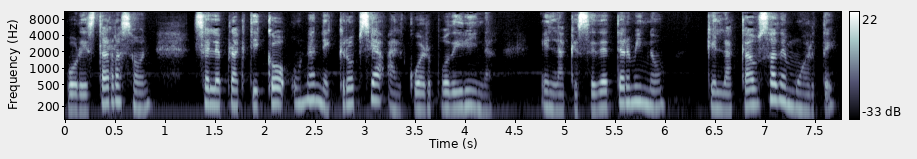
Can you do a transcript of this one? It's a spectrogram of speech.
Por esta razón, se le practicó una necropsia al cuerpo de Irina, en la que se determinó que la causa de muerte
